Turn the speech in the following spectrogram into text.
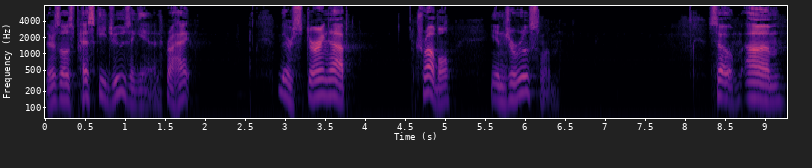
There's those pesky Jews again, right? They're stirring up trouble in Jerusalem. So, um,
